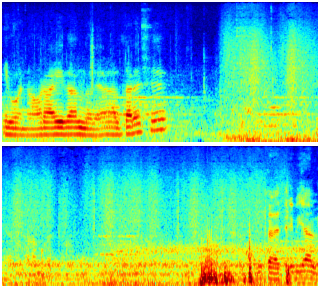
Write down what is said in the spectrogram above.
Y bueno, ahora ir dándole al altar ese. De trivial.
